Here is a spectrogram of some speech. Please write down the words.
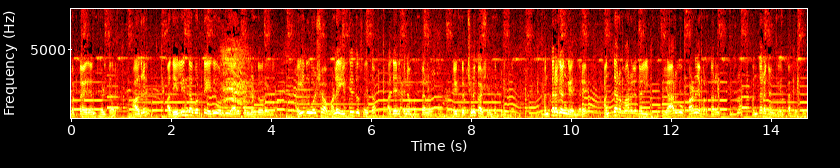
ಬರ್ತಾ ಇದೆ ಅಂತ ಹೇಳ್ತಾರೆ. ಆದರೆ ಅದು ಎಲ್ಲಿಂದ ಬರ್ತಾ ಇದುವರೆಗೂ ಯಾರೂ ಕನ್ನಡದವರಲ್ಲ ಐದು ವರ್ಷ ಮಳೆ ಇದ್ದಿದ್ದು ಸಹಿತ ಅದೇ ರೀತಿನೇ ಬರ್ತಾ ಇರುತ್ತೆ. ಈಗ ದಕ್ಷಿಣ ಕಾಶಿ ಅಂತ ಕರೀತಾರೆ. ಅಂತರಗಂಗೆ ಎಂದರೆ ಅಂತರ ಮಾರ್ಗದಲ್ಲಿ ಯಾರಿಗೂ ಕಾಣದೆ ಬರ್ತಾರೆ ಅಂತರಗಂಗೆ ಅಂತ ಹೆಸರು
